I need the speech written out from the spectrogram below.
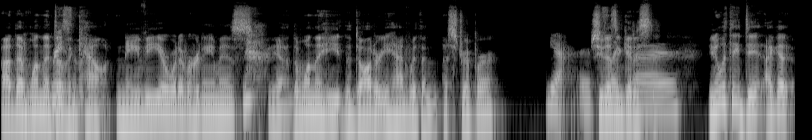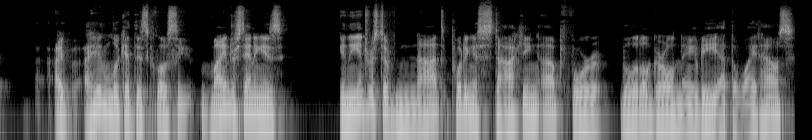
Uh, that one that doesn't count, Navy or whatever her name is. Yeah, the one that he, the daughter he had with an, a stripper. Yeah. she doesn't like, get a, uh, You know what they did? I got. I I didn't look at this closely. My understanding is, in the interest of not putting a stocking up for the little girl Navy at the White House,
